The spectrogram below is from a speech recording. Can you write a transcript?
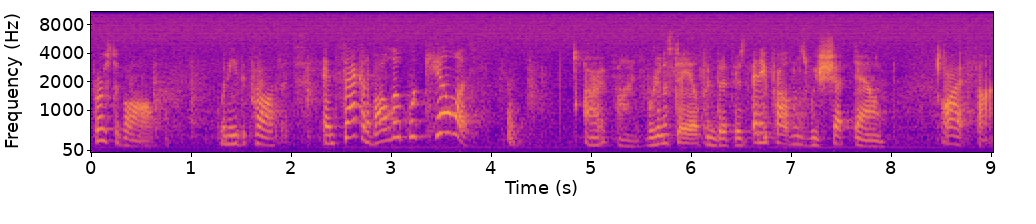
First of all, we need the profits. And second of all, Luke would kill us. All right, fine. We're going to stay open, but if there's any problems, we shut down. All right, fine.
